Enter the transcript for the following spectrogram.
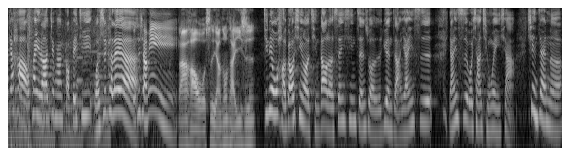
家好，欢迎来到健康搞飞机，我是克莱尔，我是小蜜。大家好，我是杨忠才医师。今天我好高兴哦，请到了身心诊所的院长杨医师。杨医师，我想请问一下，现在呢，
